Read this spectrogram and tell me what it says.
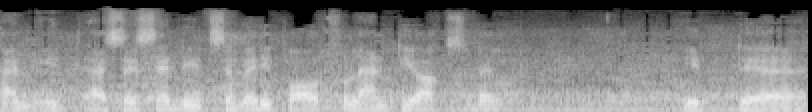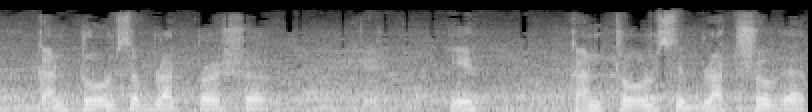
And it, as i said it's a very powerful antioxidant. It uh, controls the blood pressure. It controls the blood sugar.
